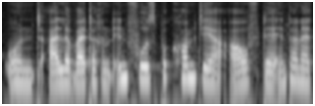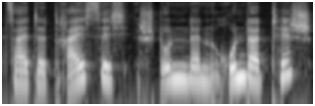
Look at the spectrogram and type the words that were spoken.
und alle weiteren Infos bekommt ihr auf der Internetseite 30 Stunden runder Tisch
